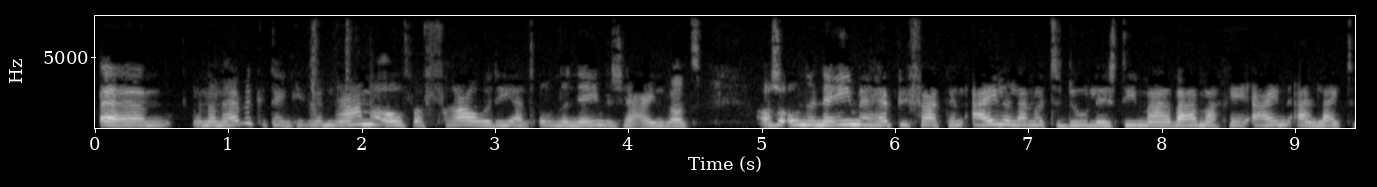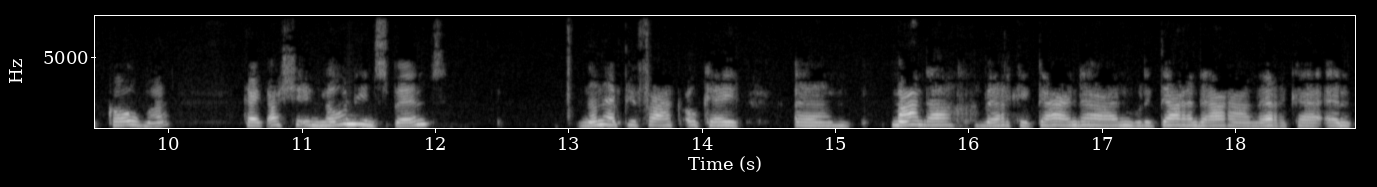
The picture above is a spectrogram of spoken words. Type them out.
Um, en dan heb ik het denk ik met name over vrouwen die aan het ondernemen zijn. Want als ondernemer heb je vaak een eilenlange to-do-list die maar, waar maar geen eind aan lijkt te komen. Kijk, als je in loondienst bent, dan heb je vaak, oké, ehm, maandag werk ik daar en daar en moet ik daar en daar aan werken. En,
